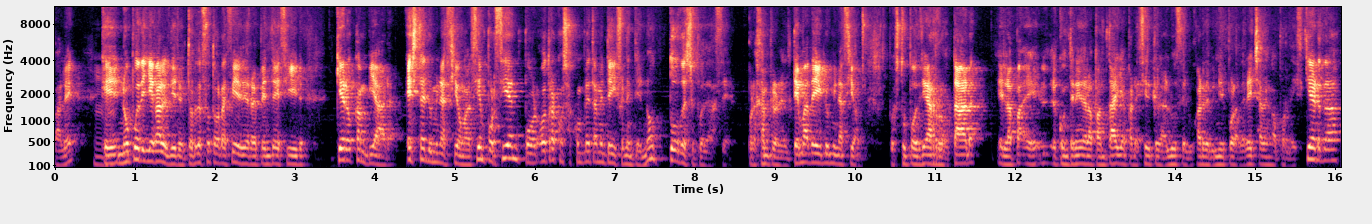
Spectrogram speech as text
¿vale? Que no puede llegar el director de fotografía y de repente decir, quiero cambiar esta iluminación al 100% por otra cosa completamente diferente. No todo se puede hacer. Por ejemplo, en el tema de iluminación, pues tú podrías rotar el, contenido de la pantalla para decir que la luz, en lugar de venir por la derecha, venga por la izquierda,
